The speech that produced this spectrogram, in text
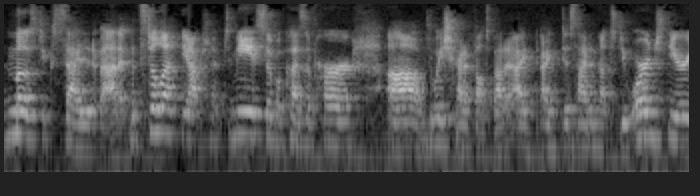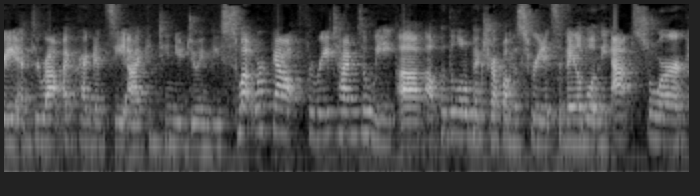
the most excited about it but still left the option up to me so because of her um, the way she kind of felt about it I, I decided not to do Orange Theory and throughout my pregnancy I continued doing the sweat workout three times a week. Um, I'll put the little picture up on the screen. It's available in the app store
